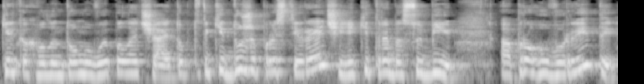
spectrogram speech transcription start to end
кілька хвилин тому випила чай. Тобто такі дуже прості речі, які треба собі. Проговорити,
